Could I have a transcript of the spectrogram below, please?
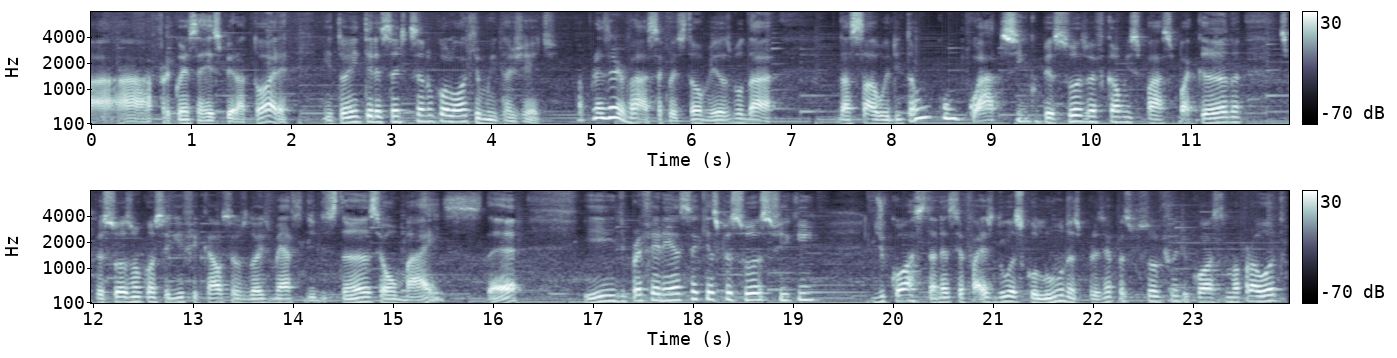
a, a frequência respiratória, então é interessante que você não coloque muita gente, para preservar essa questão mesmo da, da saúde. Então, com quatro, cinco pessoas vai ficar um espaço bacana, as pessoas vão conseguir ficar aos seus dois metros de distância ou mais, né? E de preferência que as pessoas fiquem de costa, né? Você faz duas colunas, por exemplo, as pessoas ficam de costa uma para outra,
